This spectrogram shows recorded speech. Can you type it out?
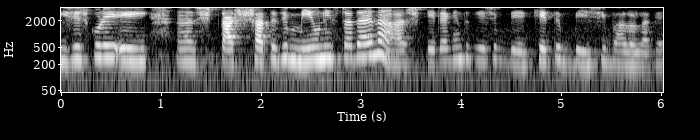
বিশেষ করে এই তার সাথে যে মেয়নিসটা দেয় না, আর এটা কিন্তু বে- খেতে বেশি ভালো লাগে।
